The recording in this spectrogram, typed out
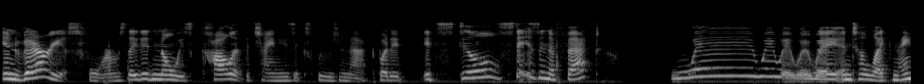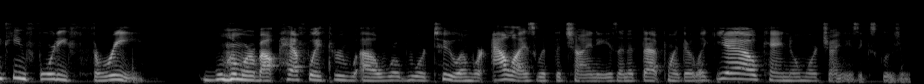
in various forms. They didn't always call it the Chinese Exclusion Act, but it, it still stays in effect way, way, way, way, way until like 1943 when we're about halfway through uh, World War II and we're allies with the Chinese. And at that point, they're like, yeah, okay, no more Chinese exclusion.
